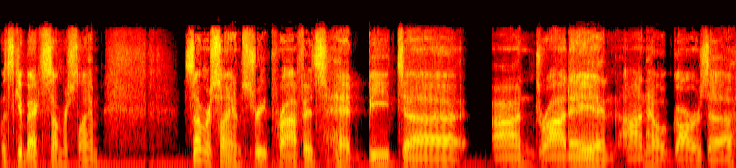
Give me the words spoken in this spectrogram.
let's get back to SummerSlam. SummerSlam Street Profits had beat uh, Andrade and Angel Garza,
